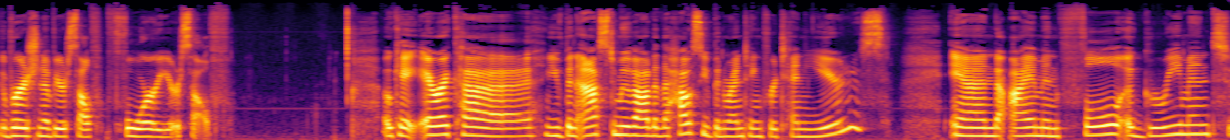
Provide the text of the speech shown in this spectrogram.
version of yourself for yourself. Okay, Erica, you've been asked to move out of the house you've been renting for 10 years. And I am in full agreement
